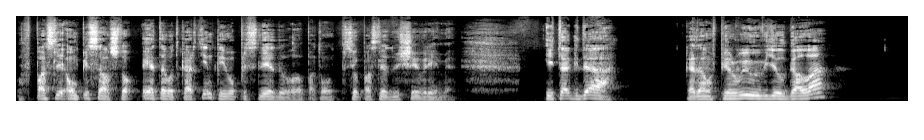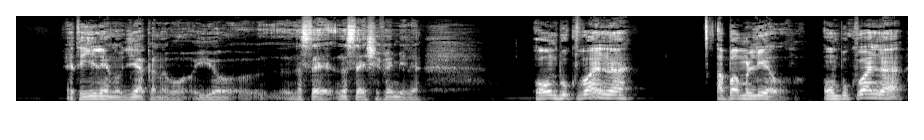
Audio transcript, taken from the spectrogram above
в послед... он писал, что эта вот картинка его преследовала потом все последующее время. И тогда, когда он впервые увидел Гала, это Елену Дьяконову, ее настоящая фамилия, он буквально обомлел, он буквально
